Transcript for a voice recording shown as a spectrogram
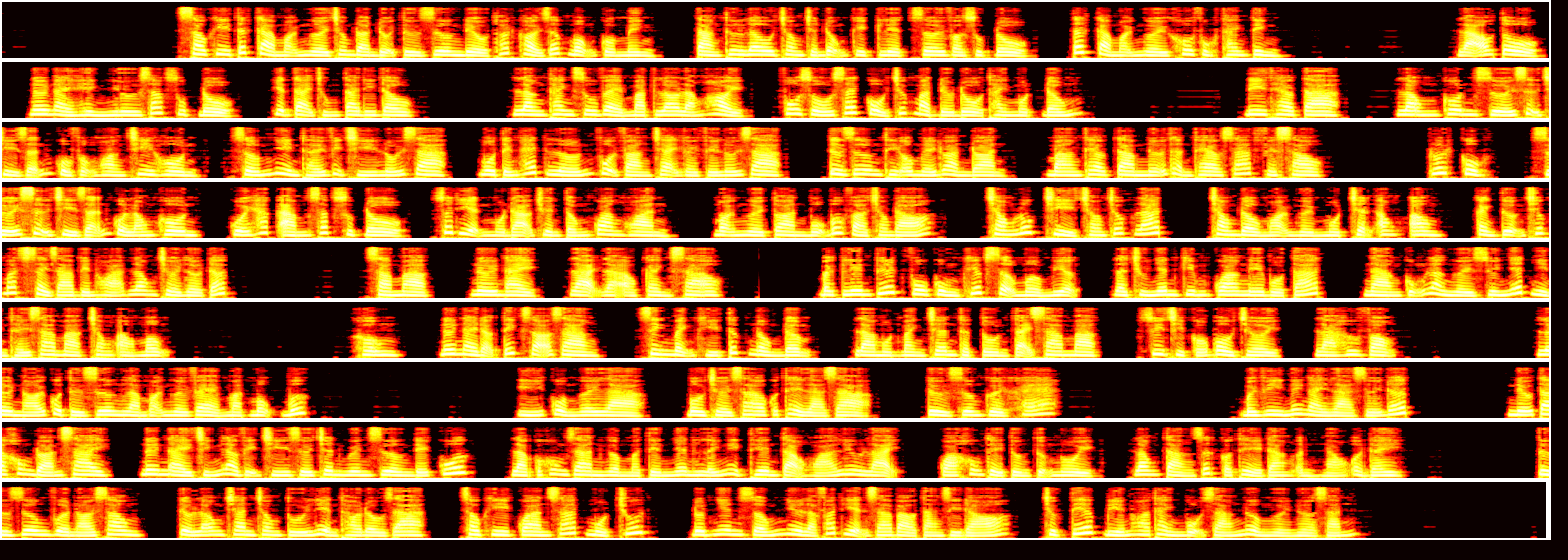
Sau khi tất cả mọi người trong đoàn đội Từ Dương đều thoát khỏi giấc mộng của mình, tàng thư lâu trong chấn động kịch liệt rơi vào sụp đổ, tất cả mọi người khôi phục thanh tỉnh. Lão Tổ, nơi này hình như sắp sụp đổ, hiện tại chúng ta đi đâu? Lăng Thanh Su vẻ mặt lo lắng hỏi, vô số sách cổ trước mặt đều đổ thành một đống. Đi theo ta, Long Khôn dưới sự chỉ dẫn của Phượng Hoàng Chi Hồn, sớm nhìn thấy vị trí lối ra, một tiếng hét lớn vội vàng chạy về phía lối ra, từ dương thì ôm lấy đoàn đoàn, mang theo tam nữ thần theo sát phía sau. Rốt cục, dưới sự chỉ dẫn của Long Khôn, cuối hắc ám sắp sụp đổ, xuất hiện một đạo truyền tống quang hoàn, mọi người toàn bộ bước vào trong đó. Trong lúc chỉ trong chốc lát, trong đầu mọi người một trận ong ong, cảnh tượng trước mắt xảy ra biến hóa long trời lở đất. Sa mạc, nơi này, lại là ảo cảnh sao? Bạch Liên Tuyết vô cùng khiếp sợ mở miệng, là chủ nhân Kim Quang Nê Bồ Tát, nàng cũng là người duy nhất nhìn thấy sa mạc trong ảo mộng. Không, nơi này đạo tích rõ ràng, sinh mệnh khí tức nồng đậm, là một mảnh chân thật tồn tại sa mạc, duy chỉ có bầu trời, là hư vọng. Lời nói của Từ Dương làm mọi người vẻ mặt mộng bức. ý của ngươi là, bầu trời sao có thể là giả? Từ dương cười khẽ. Bởi vì nơi này là dưới đất. Nếu ta không đoán sai, nơi này chính là vị trí dưới chân nguyên dương đế quốc, là có không gian ngầm mà tiền nhân lấy nghịch thiên tạo hóa lưu lại, quá không thể tưởng tượng nổi, Long Tàng rất có thể đang ẩn náu ở đây. Từ dương vừa nói xong, tiểu long chăn trong túi liền thò đầu ra, sau khi quan sát một chút, đột nhiên giống như là phát hiện ra bảo tàng gì đó, trực tiếp biến hóa thành bộ dáng nửa người nửa rắn.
